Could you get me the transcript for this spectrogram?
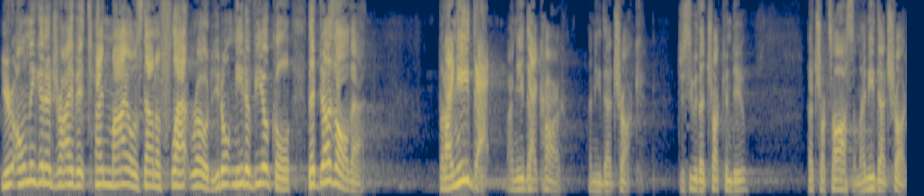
You're only going to drive it 10 miles down a flat road. You don't need a vehicle that does all that. But I need that. I need that car. I need that truck. Do you see what that truck can do? That truck's awesome. I need that truck.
